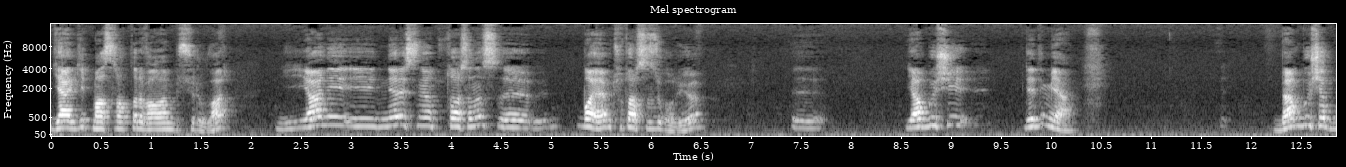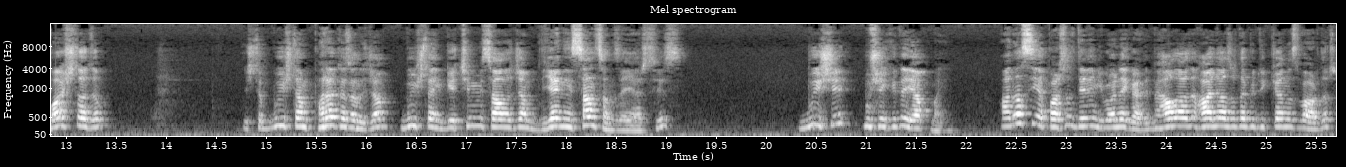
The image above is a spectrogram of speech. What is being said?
gel git masrafları falan bir sürü var. Yani e, neresinden tutarsanız e, bayağı bir tutarsızlık oluyor. E, ya bu işi dedim ya ben bu işe başladım. İşte bu işten para kazanacağım, bu işten geçimimi sağlayacağım diyen insansanız eğer siz bu işi bu şekilde yapmayın. Ha nasıl yaparsınız? Dediğim gibi örnek verdim. Hala, hala hazırda bir dükkanınız vardır.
